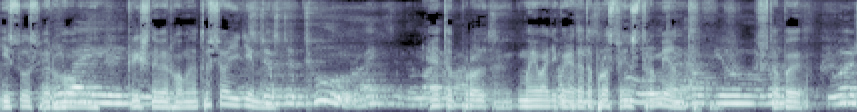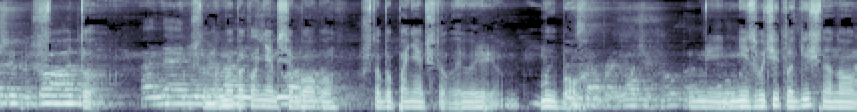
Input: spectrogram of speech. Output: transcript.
Иисус Верховный, Кришна Верховный, это все едино. Это про... Майвади говорят, это просто инструмент, чтобы, что, чтобы мы поклоняемся Богу чтобы понять, что мы Бог. Не звучит логично, но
